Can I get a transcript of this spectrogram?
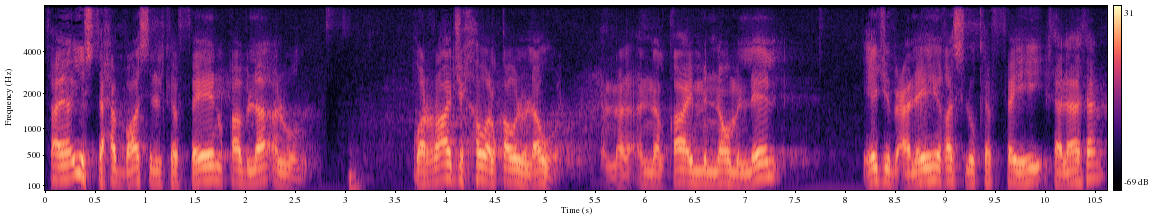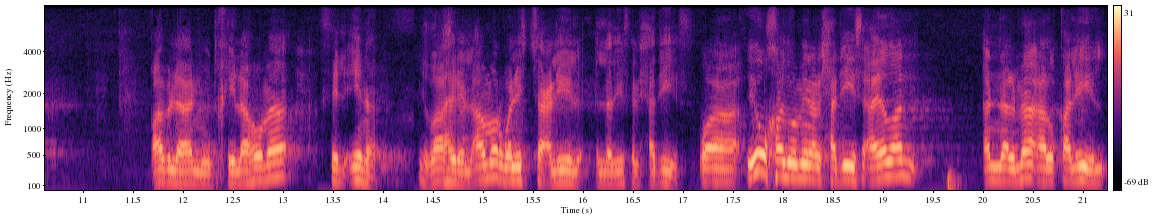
فيستحب غسل الكفين قبل الوضوء. والراجح هو القول الأول. أن القائم من نوم الليل يجب عليه غسل كفيه ثلاثا قبل أن يدخلهما في الإناء لظاهر الأمر وللتعليل الذي في الحديث. ويؤخذ من الحديث أيضا أن الماء القليل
